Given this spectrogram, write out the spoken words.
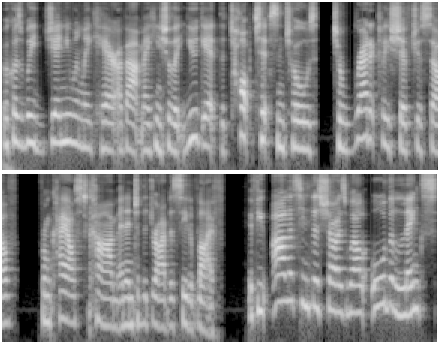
because we genuinely care about making sure that you get the top tips and tools to radically shift yourself from chaos to calm and into the driver's seat of life. If you are listening to this show as well, all the links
